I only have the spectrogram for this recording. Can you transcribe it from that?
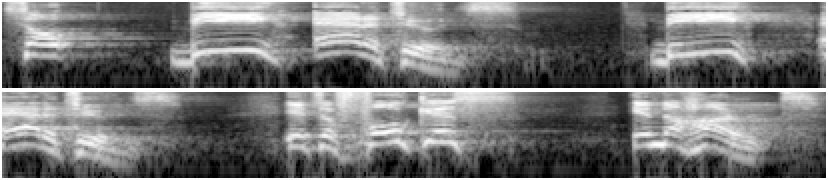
So, be attitudes. Be attitudes. It's a focus in the heart.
